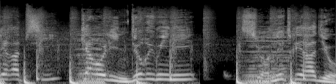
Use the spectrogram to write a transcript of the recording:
Thérapie, Caroline Derumini sur Nutri Radio.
